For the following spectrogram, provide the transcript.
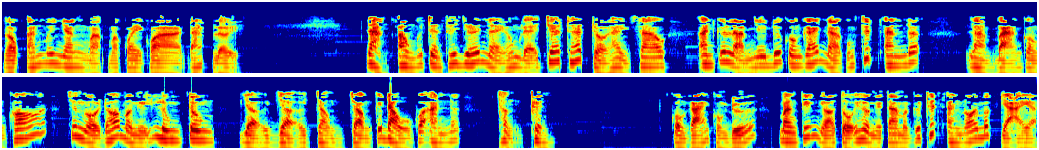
Ngọc Ánh mới nhăn mặt mà quay qua đáp lời. Đàn ông ở trên thế giới này không lẽ chết hết rồi hay sao? Anh cứ làm như đứa con gái nào cũng thích anh đó. Làm bạn còn khó, chứ ngồi đó mà nghĩ lung tung, vợ vợ chồng chồng cái đầu của anh đó, thần kinh. Con gái còn đứa, mang tiếng nhỏ tuổi hơn người ta mà cứ thích ăn nói mất dạy à,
